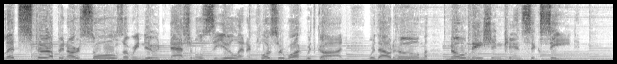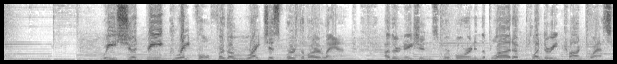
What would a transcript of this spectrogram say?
Let's stir up in our souls a renewed national zeal and a closer walk with God, without whom no nation can succeed. We should be grateful for the righteous birth of our land. Other nations were born in the blood of plundering conquest,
